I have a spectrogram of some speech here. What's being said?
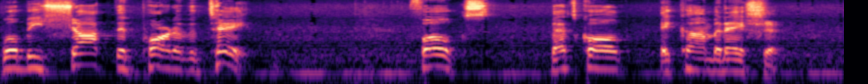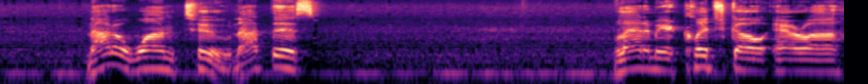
will be shocked at part of the tape. Folks, that's called a combination. Not a 1-2. Not this Vladimir Klitschko era,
